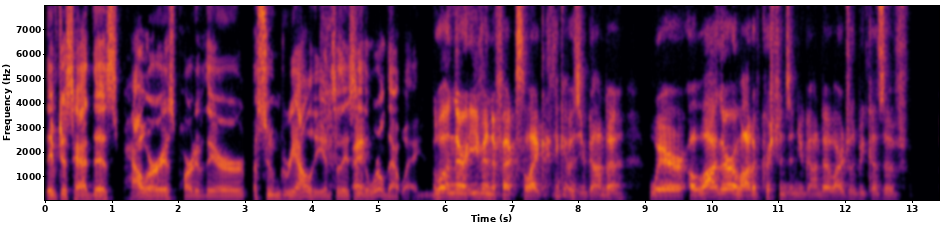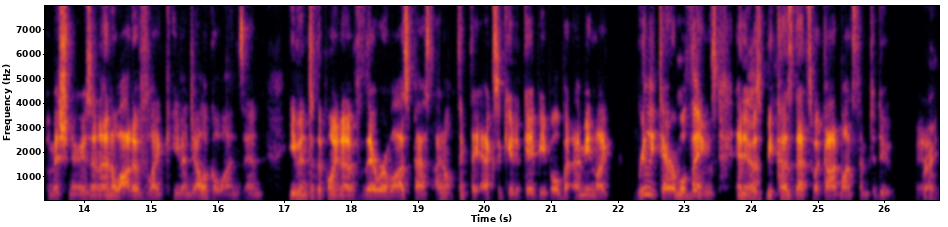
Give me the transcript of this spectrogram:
they've just had this power as part of their assumed reality and so they see Right. the world that way. Well, and there are even effects like I think it was Uganda, where a lot there are a lot of Christians in Uganda, largely because of missionaries and, and a lot of like evangelical ones, and even to the point of there were laws passed. I don't think they executed gay people, but I mean like really terrible Mm. things, and it was because that's what God wants them to do. You know? Right.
